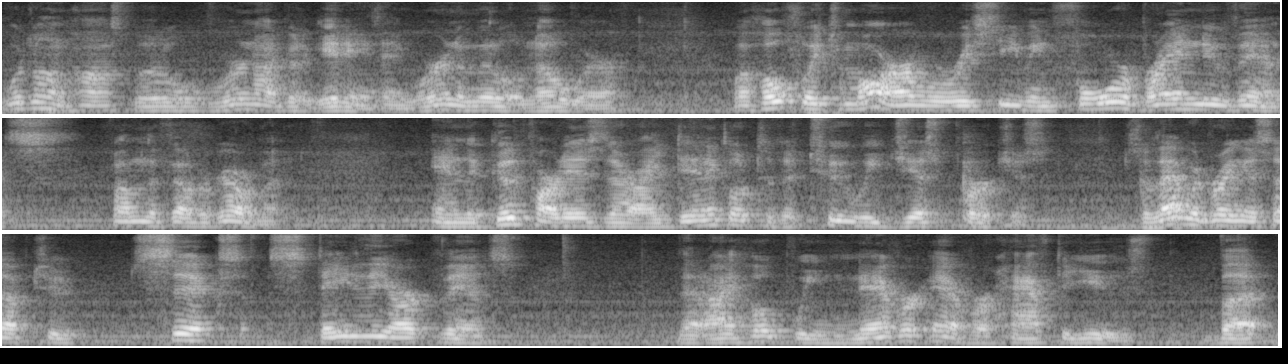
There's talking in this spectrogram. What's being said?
Woodlawn Hospital, we're not going to get anything. We're in the middle of nowhere. Well, hopefully tomorrow we're receiving four brand new vents from the federal government. And the good part is they're identical to the two we just purchased. So that would bring us up to six state-of-the-art vents that I hope we never ever have to use. But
